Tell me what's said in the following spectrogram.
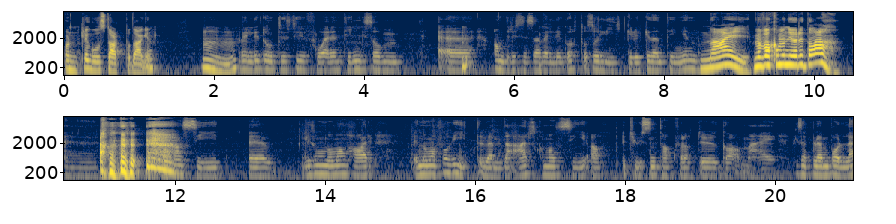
ordentlig god start på dagen. Mm. Veldig dumt hvis du får en ting som eh, andre syns er veldig godt, og så liker du ikke den tingen. Nei, men hva kan man gjøre da? Eh, man kan si eh, liksom når man har Når man får vite hvem det er, så kan man si at tusen takk for at du ga meg f.eks. en bolle,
